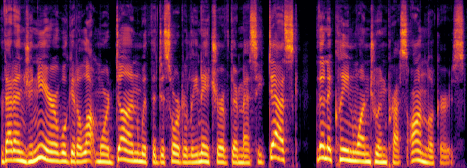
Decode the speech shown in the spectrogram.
That engineer will get a lot more done with the disorderly nature of their messy desk than a clean one to impress onlookers.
